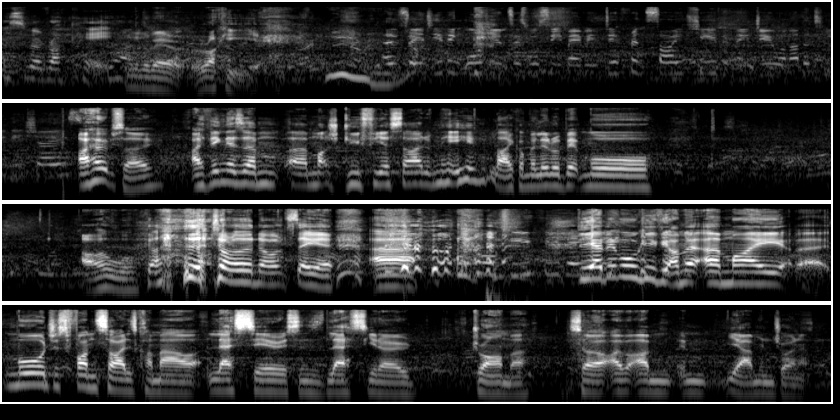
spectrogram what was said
it's a bit rocky. a little bit rocky. And so, do you think audiences will see maybe a different side to you than they do on other TV shows? I hope so. I think there's a much goofier side of me. Like I'm a little bit more. Oh, I don't know what to say here. Uh, yeah, a bit more goofy. I'm a, uh, my uh, more just fun side has come out, less serious and less, you know, drama. So I'm, I'm, yeah, I'm enjoying it.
